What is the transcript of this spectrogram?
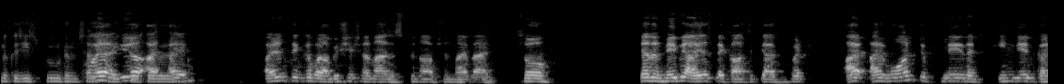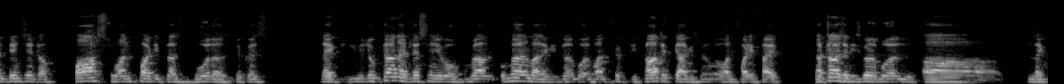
because he's proved himself. Oh, yeah, you know, I, I. I didn't think about Abhishek Sharma as a spin option. My bad. So, yeah, then maybe I just play Kartik Tyagi. But I, I want to play that Indian contingent of fast 140 plus bowlers because, like, you look down at list and you go, Umran, Umran Malik, he's going to bowl 150. Kartik Tyagi, he's going to bowl 145. Natarajan, he's going to bowl uh, like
